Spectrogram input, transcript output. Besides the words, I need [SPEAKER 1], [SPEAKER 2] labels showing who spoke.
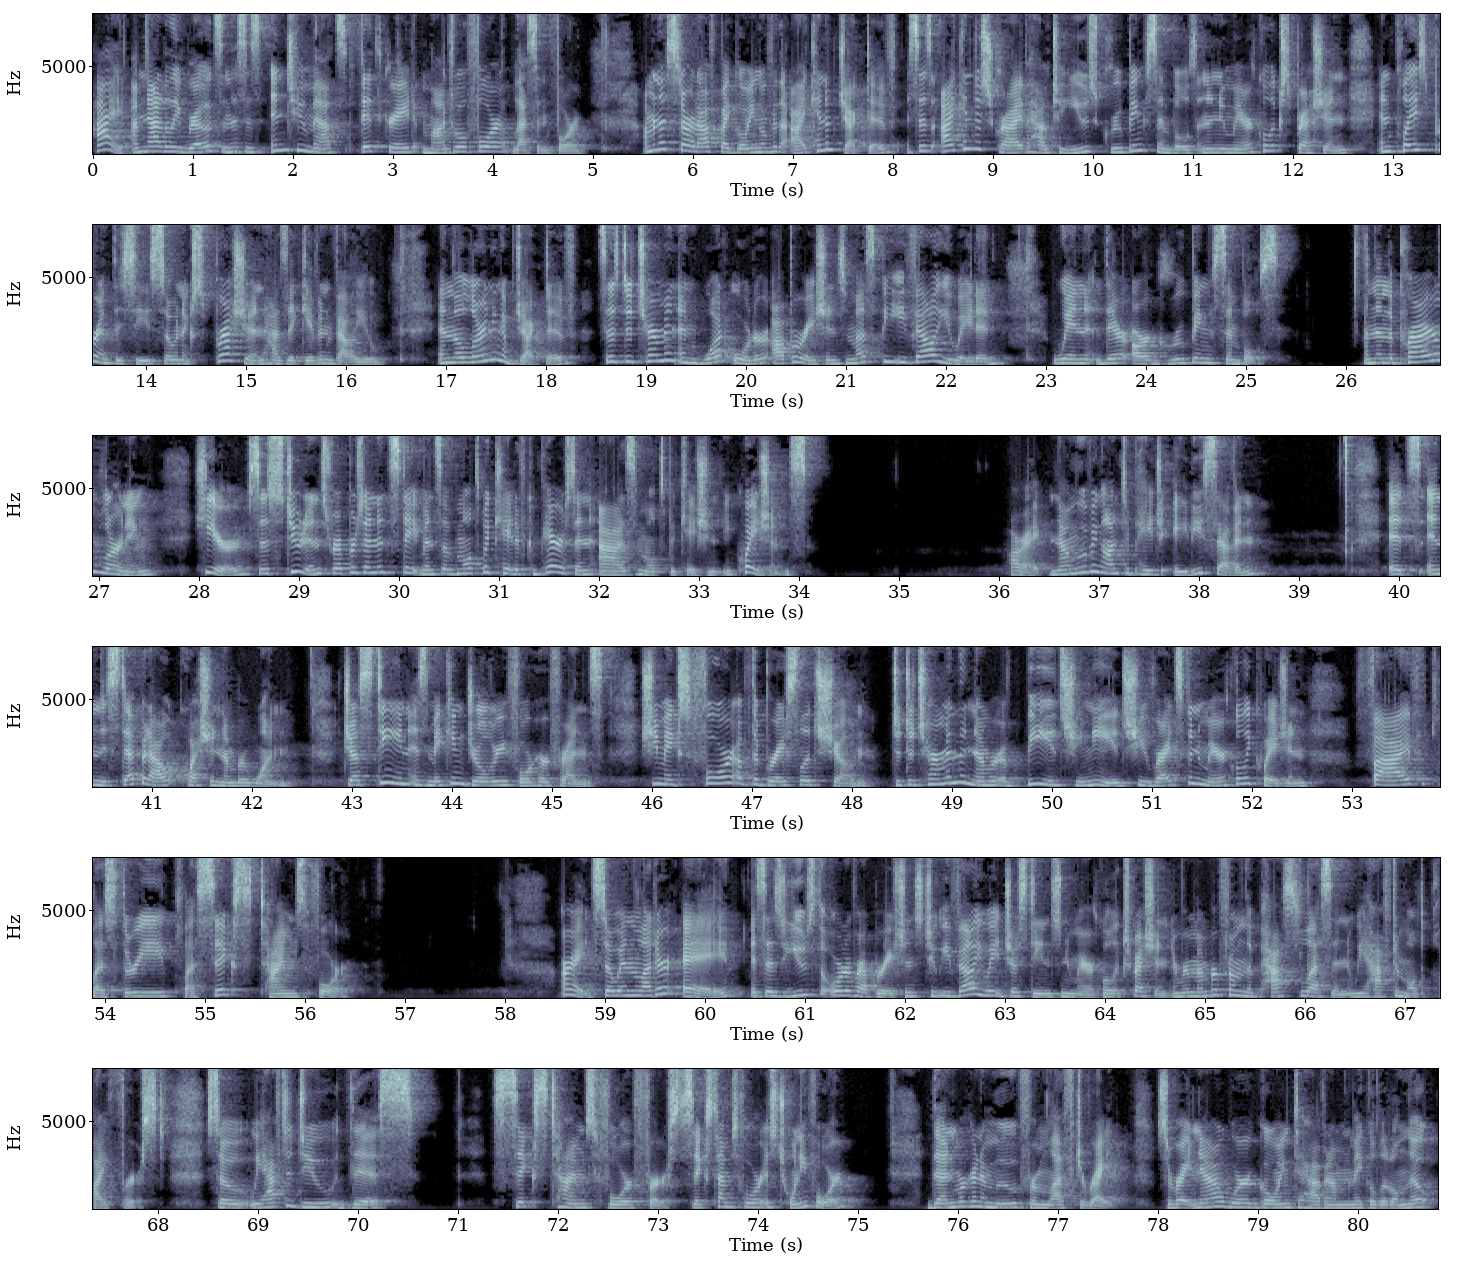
[SPEAKER 1] Hi, I'm Natalie Rhodes, and this is Into Math's 5th grade, Module 4, Lesson 4. I'm going to start off by going over the I can objective. It says I can describe how to use grouping symbols in a numerical expression and place parentheses so an expression has a given value. And the learning objective says determine in what order operations must be evaluated when there are grouping symbols. And then the prior learning here says students represented statements of multiplicative comparison as multiplication equations. All right, now moving on to page 87. It's in the Step It Out question number one. Justine is making jewelry for her friends. She makes four of the bracelets shown. To determine the number of beads she needs, she writes the numerical equation 5 plus 3 plus 6 times 4. All right, so in letter A, it says use the order of operations to evaluate Justine's numerical expression. And remember from the past lesson, we have to multiply first. So we have to do this 6 times 4 first. 6 times 4 is 24. Then we're going to move from left to right. So right now we're going to have, and I'm going to make a little note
